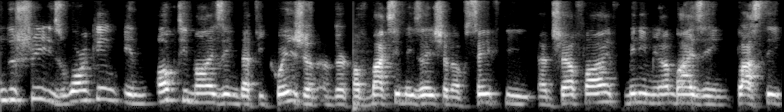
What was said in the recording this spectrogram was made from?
industry is working in optimizing that equation under of maximization of safety and shelf life, minimizing plastic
